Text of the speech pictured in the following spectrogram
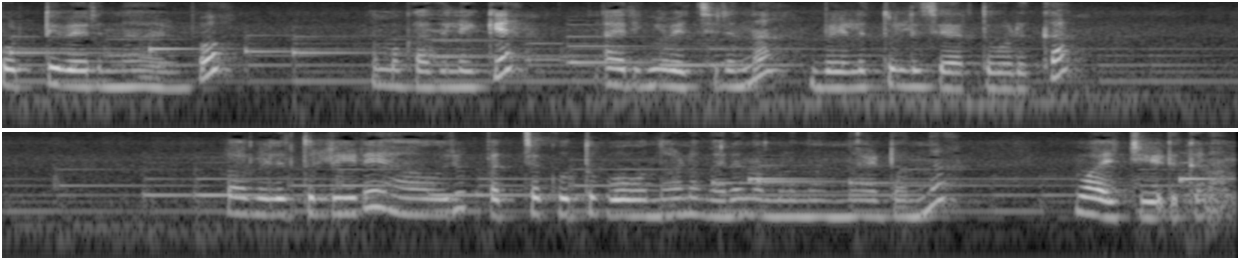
പൊട്ടി വരുന്ന വരുമ്പോൾ നമുക്കതിലേക്ക് അരിഞ്ഞു വെച്ചിരുന്ന വെളുത്തുള്ളി ചേർത്ത് കൊടുക്കാം. അപ്പോൾ വെളുത്തുള്ളിയുടെ ആ ഒരു പച്ചക്കുത്ത് പോകുന്നോണം വരെ നമ്മൾ നന്നായിട്ടൊന്ന് വഴറ്റിയെടുക്കണം.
